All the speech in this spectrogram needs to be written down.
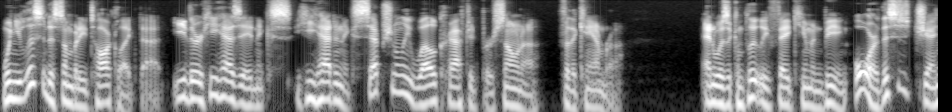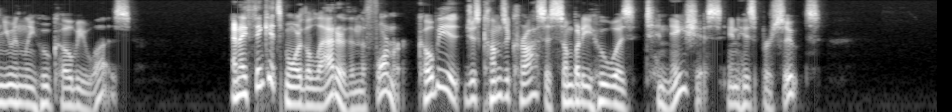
when you listen to somebody talk like that, either he has an ex- he had an exceptionally well-crafted persona for the camera and was a completely fake human being, or this is genuinely who Kobe was. And I think it's more the latter than the former. Kobe just comes across as somebody who was tenacious in his pursuits.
